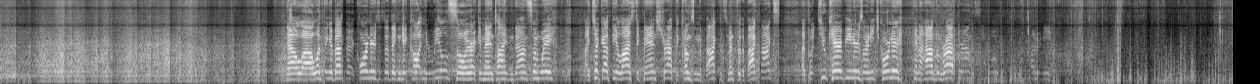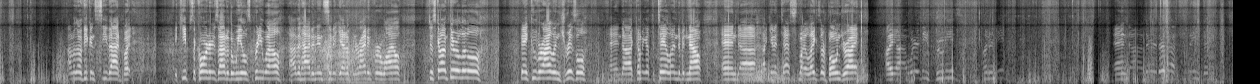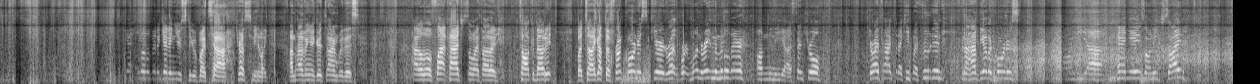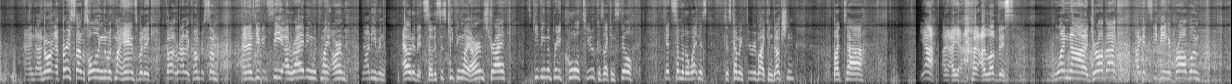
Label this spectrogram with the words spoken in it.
Now, uh, one thing about the corners is that they can get caught in your wheels, so I recommend tying them down some way. I took out the elastic band strap that comes in the back that's meant for the backpacks. I put two carabiners on each corner, and I have them wrapped around the seat post underneath. I don't know if you can see that, but it keeps the corners out of the wheels pretty well. I haven't had an incident yet. I've been riding for a while. Just gone through a little Vancouver Island drizzle and uh, coming up the tail end of it now and uh, I can attest my legs are bone dry. I uh, wear these booties underneath and uh, they're, they're the things that get a little bit of getting used to but uh, trust me like I'm having a good time with this. Had a little flat patch so I thought I'd talk about it. But uh, I got the front corners secured, right, one right in the middle there on the uh, central dry pack that I keep my food in. And I have the other corners on the uh, panniers on each side. And uh, at first I was holding them with my hands, but it got rather cumbersome. And as you can see, I'm riding with my arm not even out of it. So this is keeping my arms dry. It's keeping them pretty cool too, because I can still get some of the wetness just coming through by conduction. But uh, yeah, I, I, I, love this. One uh, drawback I could see being a problem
